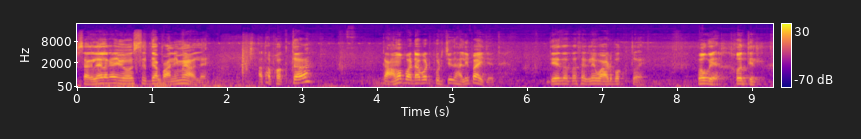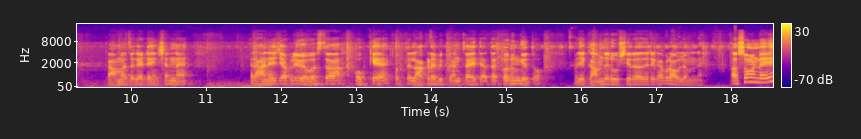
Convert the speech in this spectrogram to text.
सगळ्याला काही व्यवस्थित त्या पाणी मिळालं आहे आता फक्त कामं पटापट पुढची झाली पाहिजेत. तेच आता सगळे वाट बघतो आहे बघूया होतील. कामाचं काही टेन्शन नाही. राहण्याची आपली व्यवस्था ओके आहे. फक्त लाकडा बिकडांचं आहे ते आता करून घेतो. म्हणजे काम जर उशीर तरी काय प्रॉब्लेम नाही. असो मंडळी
